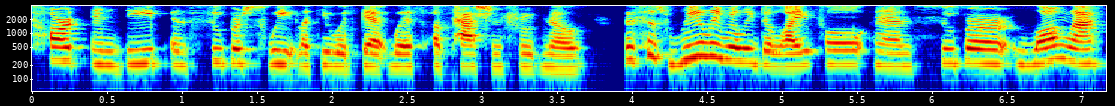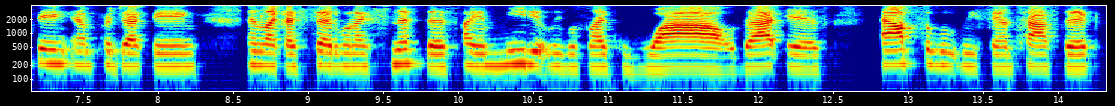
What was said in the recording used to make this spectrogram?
tart and deep and super sweet like you would get with a passion fruit note. This is really, really delightful and super long lasting and projecting. And like I said, when I sniffed this, I immediately was like, wow, that is absolutely fantastic.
